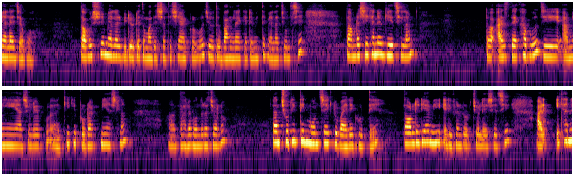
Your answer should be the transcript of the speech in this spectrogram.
মেলায় যাব। তো অবশ্যই মেলার ভিডিওটা তোমাদের সাথে শেয়ার করব, যেহেতু বাংলা একাডেমিতে মেলা চলছে। তো আমরা সেখানেও গিয়েছিলাম। তো আজ দেখাবো যে আমি আসলে কি কি প্রোডাক্ট নিয়ে আসলাম। তাহলে বন্ধুরা চলো। কারণ ছুটির দিন মন চায় একটু বাইরে ঘুরতে। তো অলরেডি আমি এলিফ্যান্ট রোড চলে এসেছি। আর এখানে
